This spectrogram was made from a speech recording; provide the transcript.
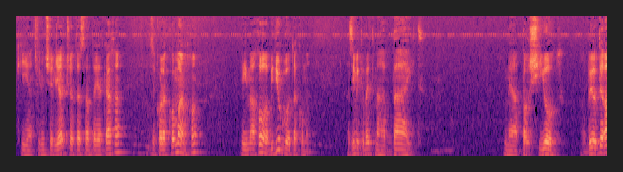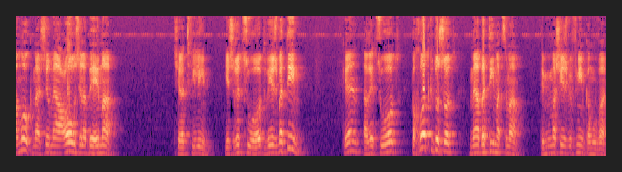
כי התפילין של יד, כשאתה שם את היד ככה, זה כל הקומה, נכון? והיא מאחורה, בדיוק באותה קומה. אז היא מקבלת מהבית, מהפרשיות, הרבה יותר עמוק מאשר מהעור של הבהמה, של התפילין. יש רצועות ויש בתים, כן? הרצועות פחות קדושות מהבתים עצמם, וממה שיש בפנים כמובן.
